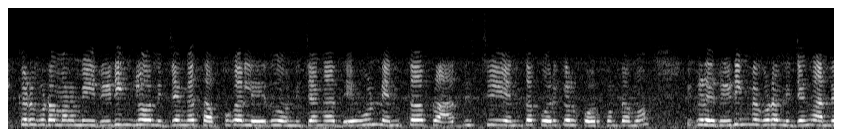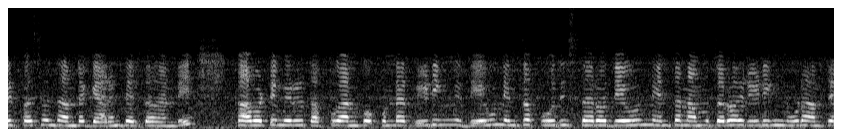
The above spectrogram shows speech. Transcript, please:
ఇక్కడ కూడా మనం ఈ రీడింగ్లో నిజంగా తప్పుగా లేదు నిజంగా దేవుడిని ఎంత ప్రార్థించి ఎంత కోరికలు కోరుకుంటామో ఇక్కడ రీడింగ్లో కూడా నిజంగా హండ్రెడ్ పర్సెంట్ అంత గ్యారంటీ వెళ్తుందండి కాబట్టి మీరు తప్పుగా అనుకోకుండా రీడింగ్ని దేవుణ్ణి ఎంత బోధిస్తారో దేవుడిని ఎంత నమ్ముతారో రీడింగ్ని కూడా అంతే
